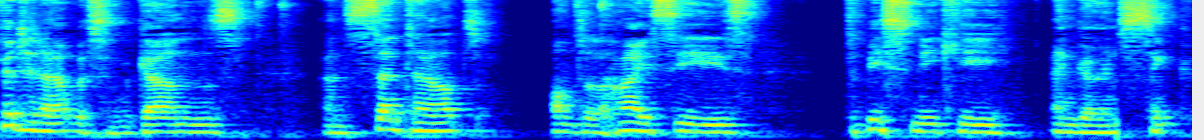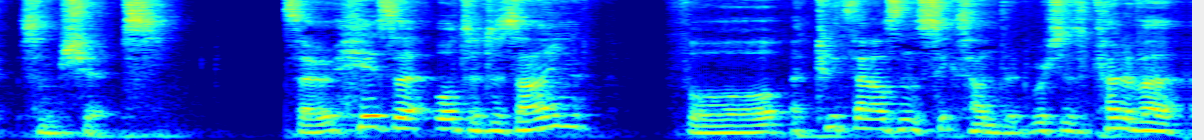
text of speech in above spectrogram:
fitted out with some guns and sent out onto the high seas to be sneaky and go and sink some ships. So here's an auto design for a 2600, which is kind of a,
